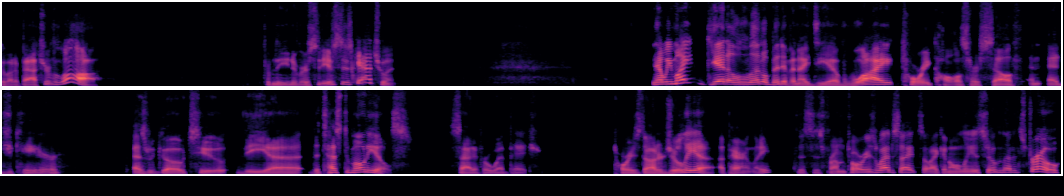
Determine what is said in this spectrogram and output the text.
Got a bachelor of law from the University of Saskatchewan. Now, we might get a little bit of an idea of why Tory calls herself an educator as we go to the uh, the testimonials side of her webpage. Tory's daughter Julia, apparently, this is from Tory's website, so I can only assume that it's true.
